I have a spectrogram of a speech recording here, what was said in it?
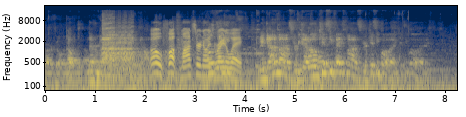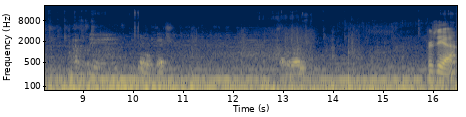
on. didn't get very far going Oh, down. never mind. Oh fuck! Monster noise Oh, right thank away. We got a monster. We got a little kissy face monster. Kissy boy. Kissy boy. Little bitch. Where's he at?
